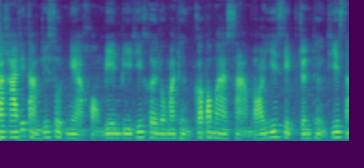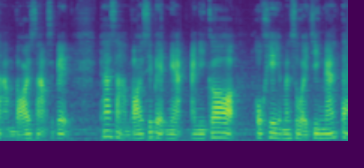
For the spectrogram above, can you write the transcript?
ราคาที่ต่ำที่สุดเนี่ยของ BNB ที่เคยลงมาถึงก็ประมาณ 320 จนถึงที่ 331 ถ้า 311 เนี่ย อันนี้ก็ โอเค มันสวยจริงนะ แต่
